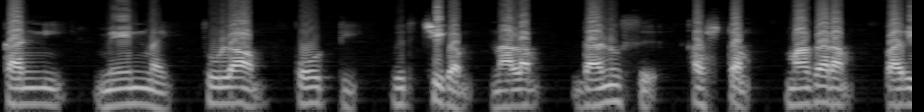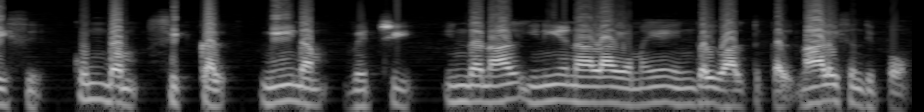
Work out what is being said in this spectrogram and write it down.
கன்னி மேன்மை துலாம் போட்டி விருச்சிகம் நலம் தனுசு கஷ்டம் மகரம் பரிசு கும்பம் சிக்கல் மீனம் வெற்றி. இந்த நாள் இனிய நாளாய் அமைய எங்கள் வாழ்த்துக்கள். நாளை சந்திப்போம்.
